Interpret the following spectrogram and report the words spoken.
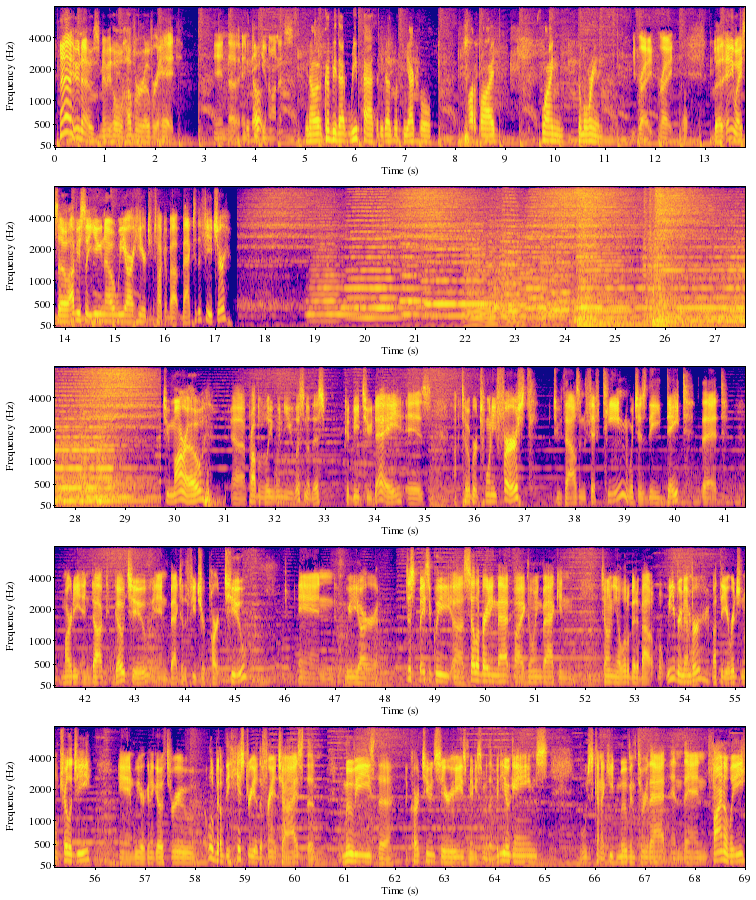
ah, who knows? Maybe he'll hover overhead and uh, and knows? peeking on us. You know, it could be that repath that he does with the actual modified flying DeLorean. Right, right. But anyway, so obviously, you know, we are here to talk about Back to the Future. Tomorrow, uh, probably when you listen to this, could be today, is October 21st, 2015, which is the date that Marty and Doc go to in Back to the Future Part 2. And we are just basically uh, celebrating that by going back and telling you a little bit about what we remember about the original trilogy. And we are going to go through a little bit of the history of the franchise, the movies, the, the cartoon series, maybe some of the video games. We'll just kind of keep moving through that. And then finally,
